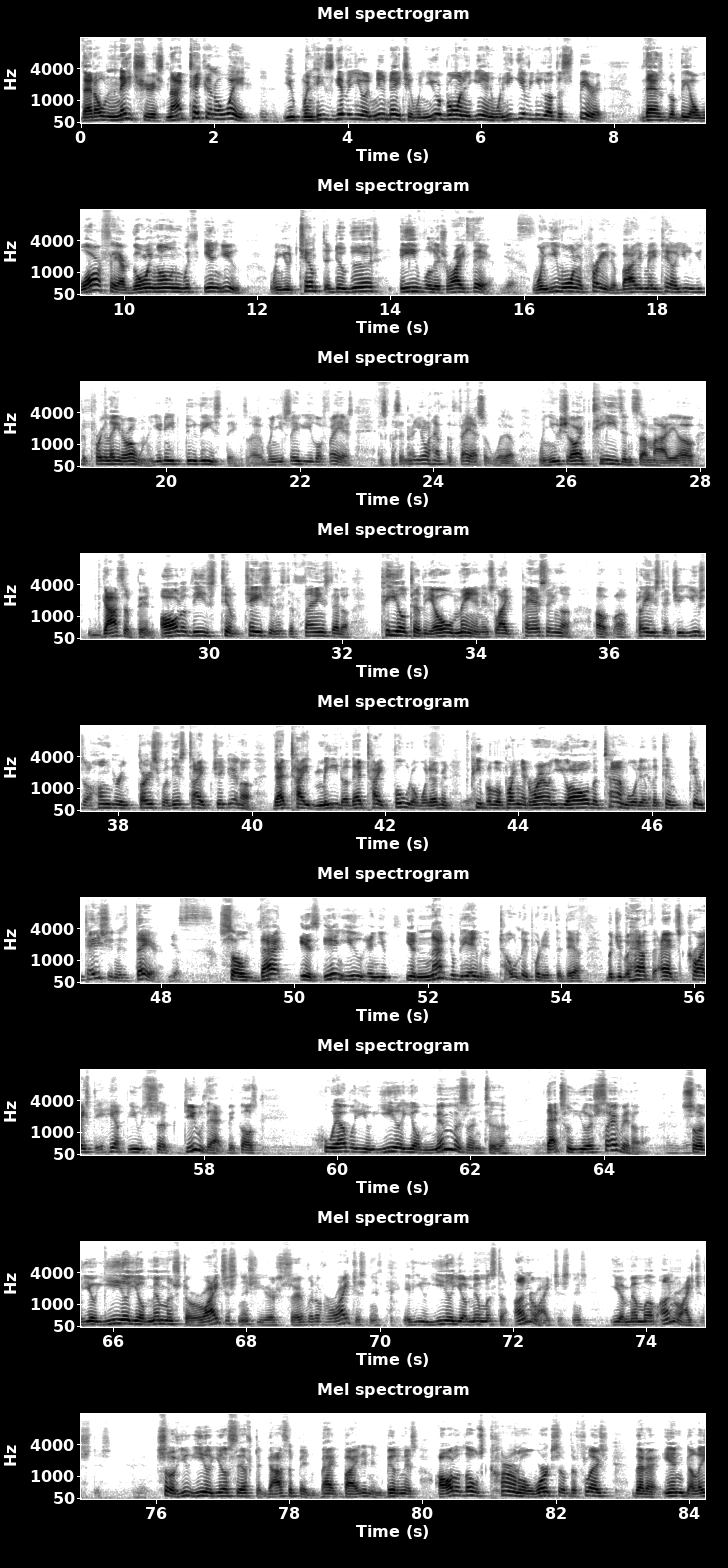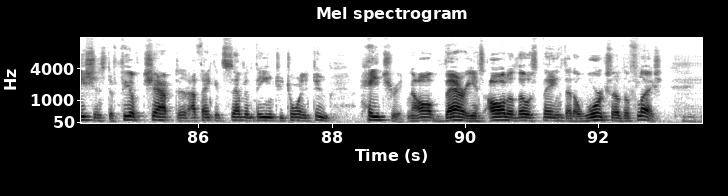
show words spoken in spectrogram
That old nature is not taken away. You, when he's giving you a new nature, when you're born again, when he's giving you of the spirit, there's going to be a warfare going on within you. When you attempt to do good, evil is right there. Yes. When you want to pray, the body may tell you you could pray later on. You need to do these things. Uh, when you say you go fast, it's going to say, no, you don't have to fast or whatever. When you start teasing somebody or gossiping, all of these temptations, the things that appeal to the old man, it's like passing a a, a, place that you used to hunger and thirst for this type chicken or that type meat or that type food or whatever, and Yeah. people will bring it around you all the time or whatever. The tem- temptation is there. Yes. So that is in you, and you you're not gonna be able to totally put it to death, but you're gonna have to ask Christ to help you subdue that because whoever you yield your members unto, that's who you're serving of. So if you yield your members to righteousness, you're a servant of righteousness. If you yield your members to unrighteousness, you're a member of unrighteousness. So if you yield yourself to gossip and backbiting and bitterness, all of those carnal works of the flesh that are in Galatians, the fifth chapter, I think it's 17 to 22, hatred and all variance, all of those things that are works of the flesh.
